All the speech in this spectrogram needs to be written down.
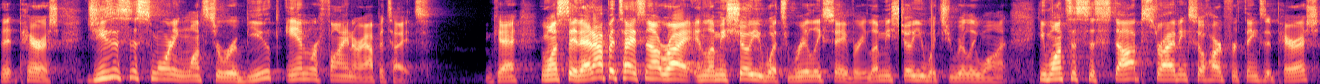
that perish. Jesus this morning wants to rebuke and refine our appetites. Okay? He wants to say, that appetite's not right, and let me show you what's really savory. Let me show you what you really want. He wants us to stop striving so hard for things that perish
